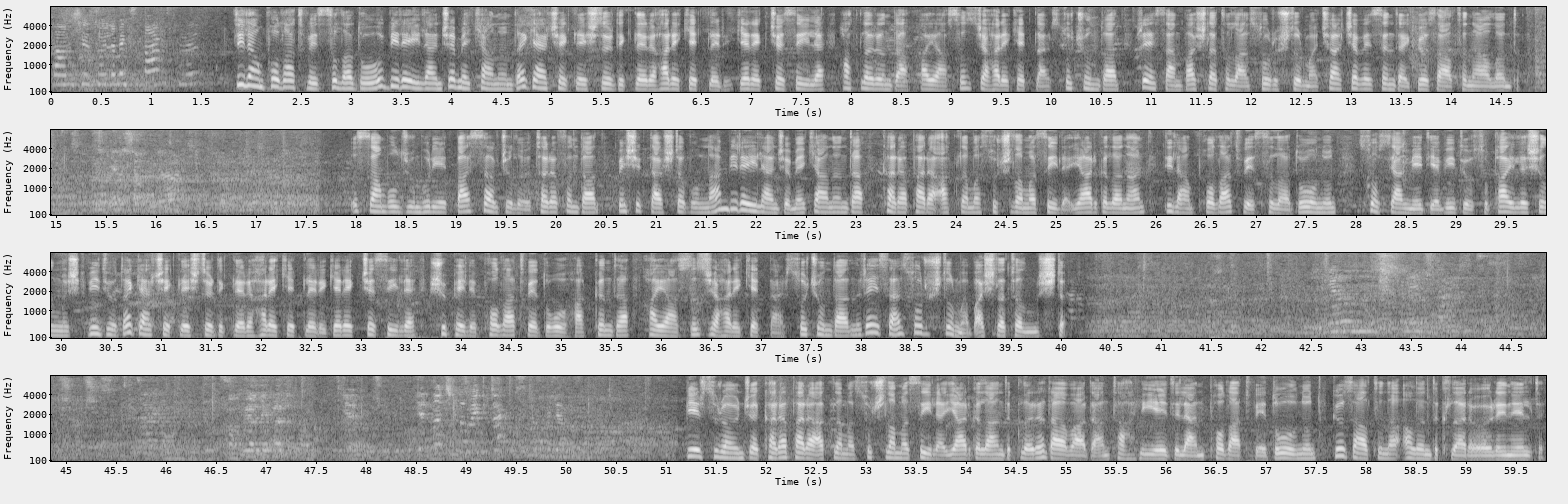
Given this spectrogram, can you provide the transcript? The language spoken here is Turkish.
Efendim bir şey söylemek ister misiniz? Dilan Polat ve Sıla Doğu bir eğlence mekanında gerçekleştirdikleri hareketleri gerekçesiyle haklarında hayasızca hareketler suçundan resen başlatılan soruşturma çerçevesinde gözaltına alındı. İstanbul Cumhuriyet Başsavcılığı tarafından Beşiktaş'ta bulunan bir eğlence mekanında kara para aklama suçlamasıyla yargılanan Dilan Polat ve Sıla Doğu'nun sosyal medya videosu paylaşılmış. Videoda gerçekleştirdikleri hareketleri gerekçesiyle şüpheli Polat ve Doğu hakkında hayasızca hareketler suçundan resen soruşturma başlatılmıştı. Bir süre önce kara para aklama suçlamasıyla yargılandıkları davadan tahliye edilen Polat ve Doğu'nun gözaltına alındıkları öğrenildi.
